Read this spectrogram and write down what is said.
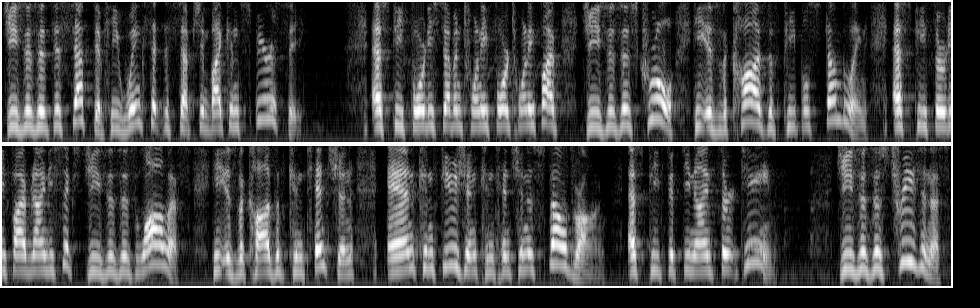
Jesus is deceptive. He winks at deception by conspiracy. SP 47, 24, 25, Jesus is cruel. He is the cause of people stumbling. SP 35, 96, Jesus is lawless. He is the cause of contention and confusion. Contention is spelled wrong. SP 5913. Jesus is treasonous.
